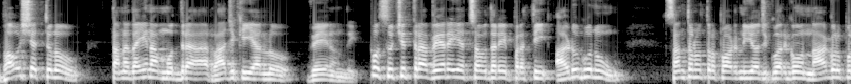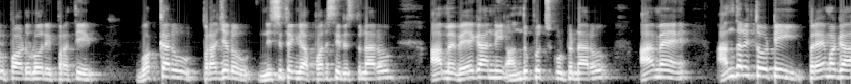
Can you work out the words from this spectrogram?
భవిష్యత్తులో తనదైన ముద్ర రాజకీయాల్లో వేయనుంది సుచిత్ర వీరయ్య చౌదరి ప్రతి అడుగును సంతనోత్రపాడు నియోజకవర్గం నాగులపుల్పాడులోని ప్రతి ఒక్కరూ ప్రజలు నిశ్చితంగా పరిశీలిస్తున్నారు. ఆమె వేగాన్ని అందిపుచ్చుకుంటున్నారు. ఆమె అందరితోటి ప్రేమగా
